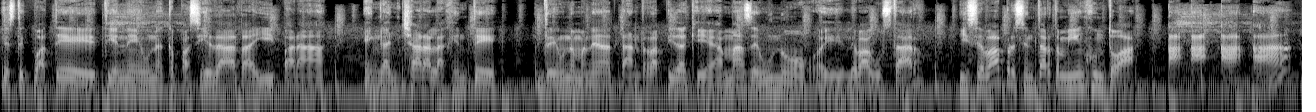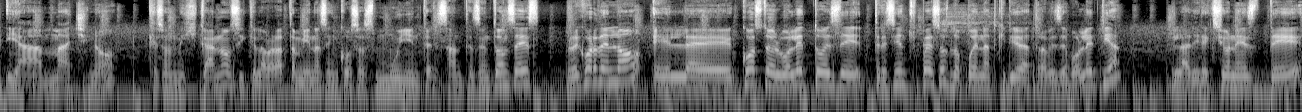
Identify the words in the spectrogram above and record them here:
Este cuate tiene una capacidad ahí para enganchar a la gente de una manera tan rápida que a más de uno eh, le va a gustar. Y se va a presentar también junto a AAAA y a Match, ¿no? que son mexicanos y que la verdad también hacen cosas muy interesantes. Entonces, recuérdenlo, el eh, costo del boleto es de 300 pesos, lo pueden adquirir a través de Boletia. La dirección es de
